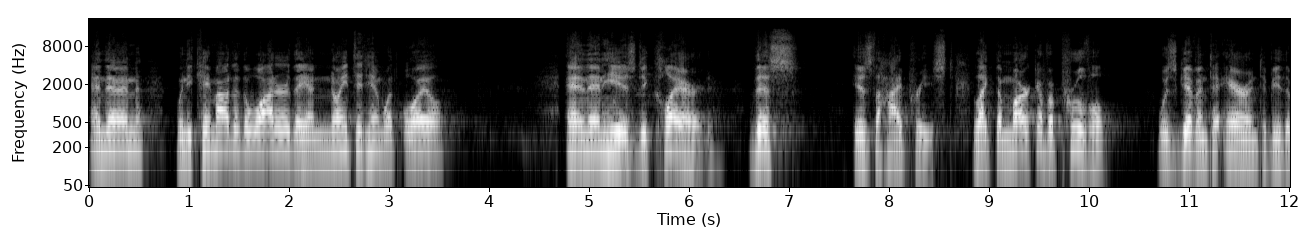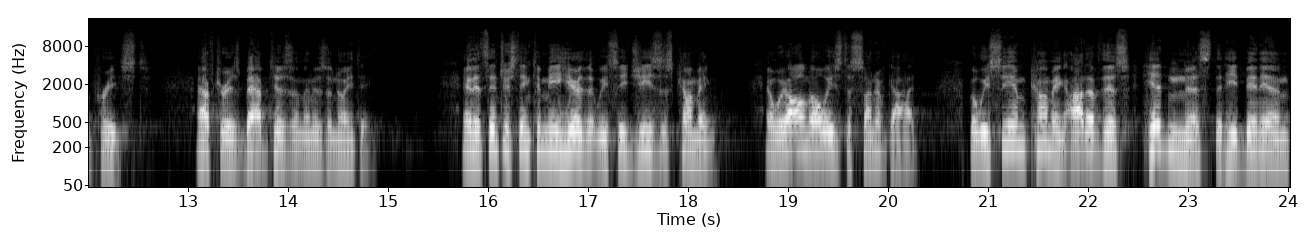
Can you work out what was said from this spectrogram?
And then when he came out of the water, they anointed him with oil. And then he is declared, This is the high priest. Like the mark of approval was given to Aaron to be the priest after his baptism and his anointing. And it's interesting to me here that we see Jesus coming. And we all know he's the Son of God. But we see him coming out of this hiddenness that he'd been in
